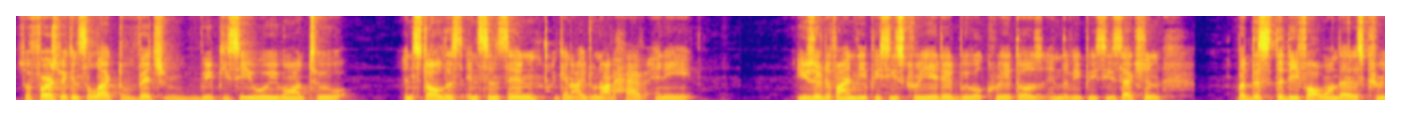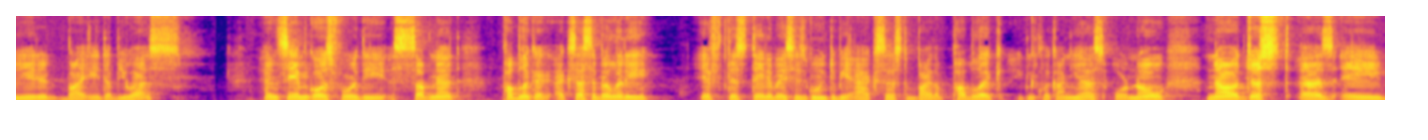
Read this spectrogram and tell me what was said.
So first we can select which VPC we want to install this instance in. Again, I do not have any user-defined VPCs created. We will create those in the VPC section. But this is the default one that is created by AWS. And same goes for the subnet public accessibility if this database is going to be accessed by the public you can click on yes or no now just as a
